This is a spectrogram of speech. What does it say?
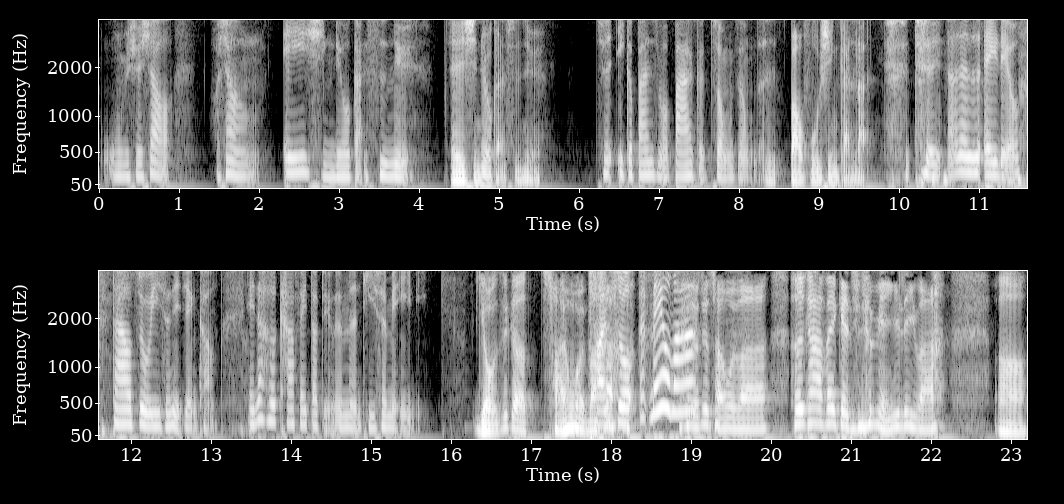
我们学校好像 A 型流感肆虐，A 型流感肆虐。就是一个班什么八个中这种的报复性感染，对，然后但是 A 流，大家要注意身体健康。哎、欸，那喝咖啡到底能不能提升免疫力？有这个传闻吗？传说、欸、没有吗？有这个传闻吗？喝咖啡可以提升免疫力吗？哦，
